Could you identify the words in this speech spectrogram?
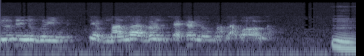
యూరిన్ వస్తే మళ్ళా రెండు సెకండ్లు మళ్ళా మ్మ్.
